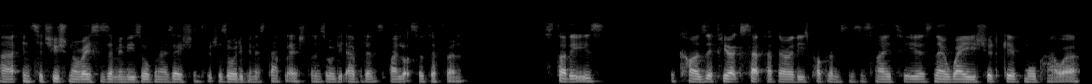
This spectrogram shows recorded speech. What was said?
uh, institutional racism in these organizations, which has already been established and is already evidenced by lots of different studies. Because if you accept that there are these problems in society, there's no way you should give more power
